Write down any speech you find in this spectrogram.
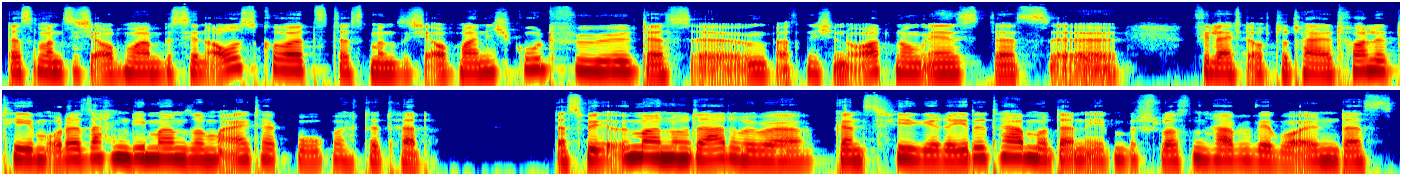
dass man sich auch mal ein bisschen auskotzt, dass man sich auch mal nicht gut fühlt, dass äh, irgendwas nicht in Ordnung ist, dass äh, vielleicht auch total tolle Themen oder Sachen, die man so im Alltag beobachtet hat dass wir immer nur darüber ganz viel geredet haben und dann eben beschlossen haben, wir wollen, dass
